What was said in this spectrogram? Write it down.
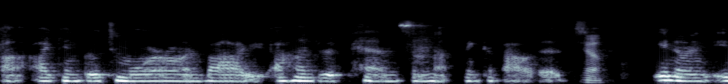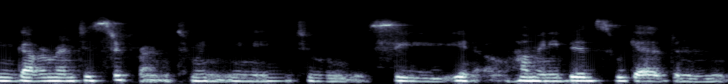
uh, i can go tomorrow and buy a hundred pens and not think about it. Yeah. You know in, in government it's different. We, we need to see you know how many bids we get and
